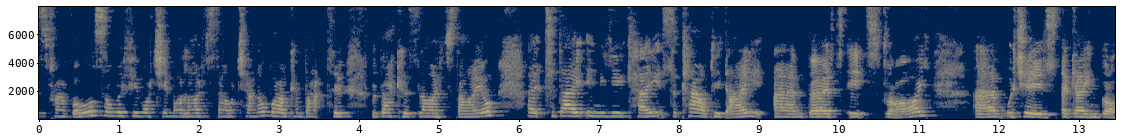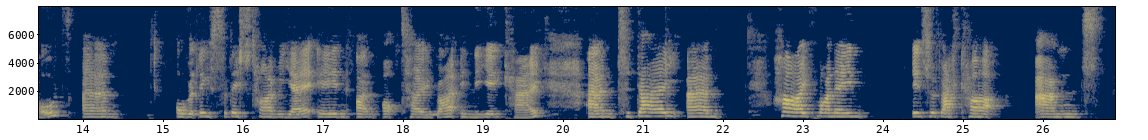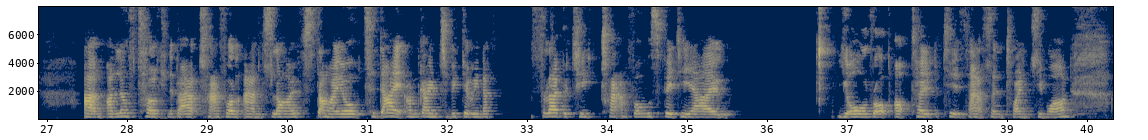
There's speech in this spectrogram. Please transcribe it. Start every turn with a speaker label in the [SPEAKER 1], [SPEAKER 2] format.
[SPEAKER 1] Rebecca's Travels or if you're watching my lifestyle channel welcome back to Rebecca's Lifestyle. Uh, today in the UK it's a cloudy day um, but it's dry um, which is again good um, or at least for this time of year in um, October in the UK and today um, hi my name is Rebecca and um, I love talking about travel and lifestyle. Today I'm going to be doing a celebrity travels video Europe October 2021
